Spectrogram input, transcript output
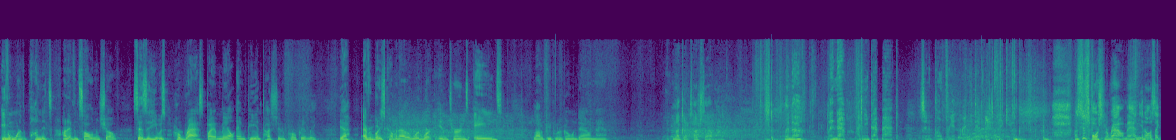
Even one of the pundits on Evan Solomon's show says that he was harassed by a male MP and touched inappropriately. Yeah, everybody's coming out of the woodwork. Interns, aides. A lot of people are going down, man. I'm not gonna touch that one. Linda? Linda, I need that back. It's inappropriate. I need that back. Thank you. It's just horsing around, man. You know, it's like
